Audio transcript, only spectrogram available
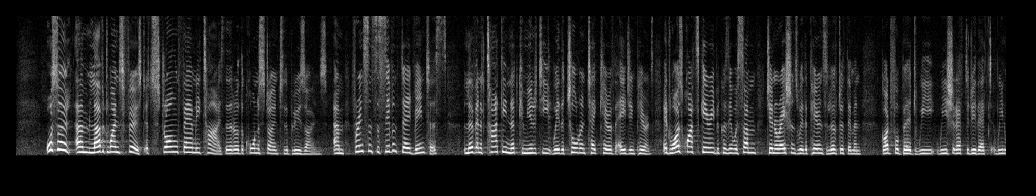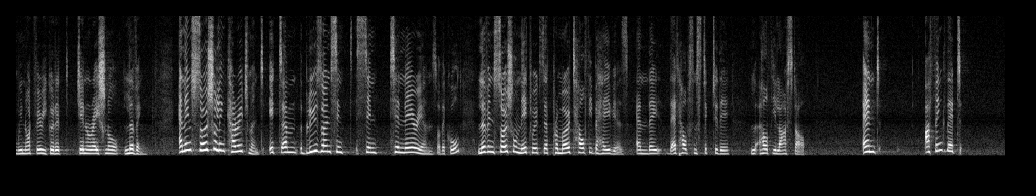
Also, um, loved ones first. It's strong family ties that are the cornerstone to the blue zones. Um, for instance, the Seventh day Adventists live in a tightly knit community where the children take care of the aging parents. It was quite scary because there were some generations where the parents lived with them, and God forbid we, we should have to do that. We, we're not very good at generational living. And then social encouragement. It, um, the Blue Zone centenarians, are they called, live in social networks that promote healthy behaviors, and they, that helps them stick to their healthy lifestyle. And I think that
